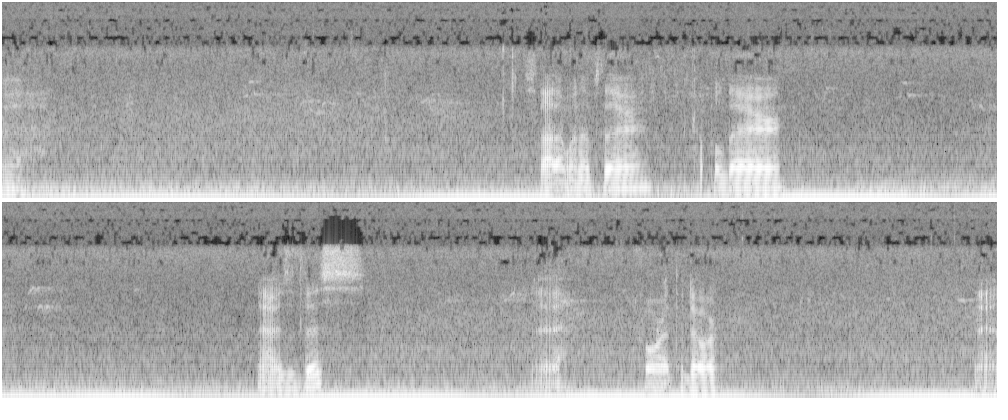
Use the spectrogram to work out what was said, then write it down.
Ugh. Saw that one up there. A couple there. Now is this? Eh, four at the door. Man.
